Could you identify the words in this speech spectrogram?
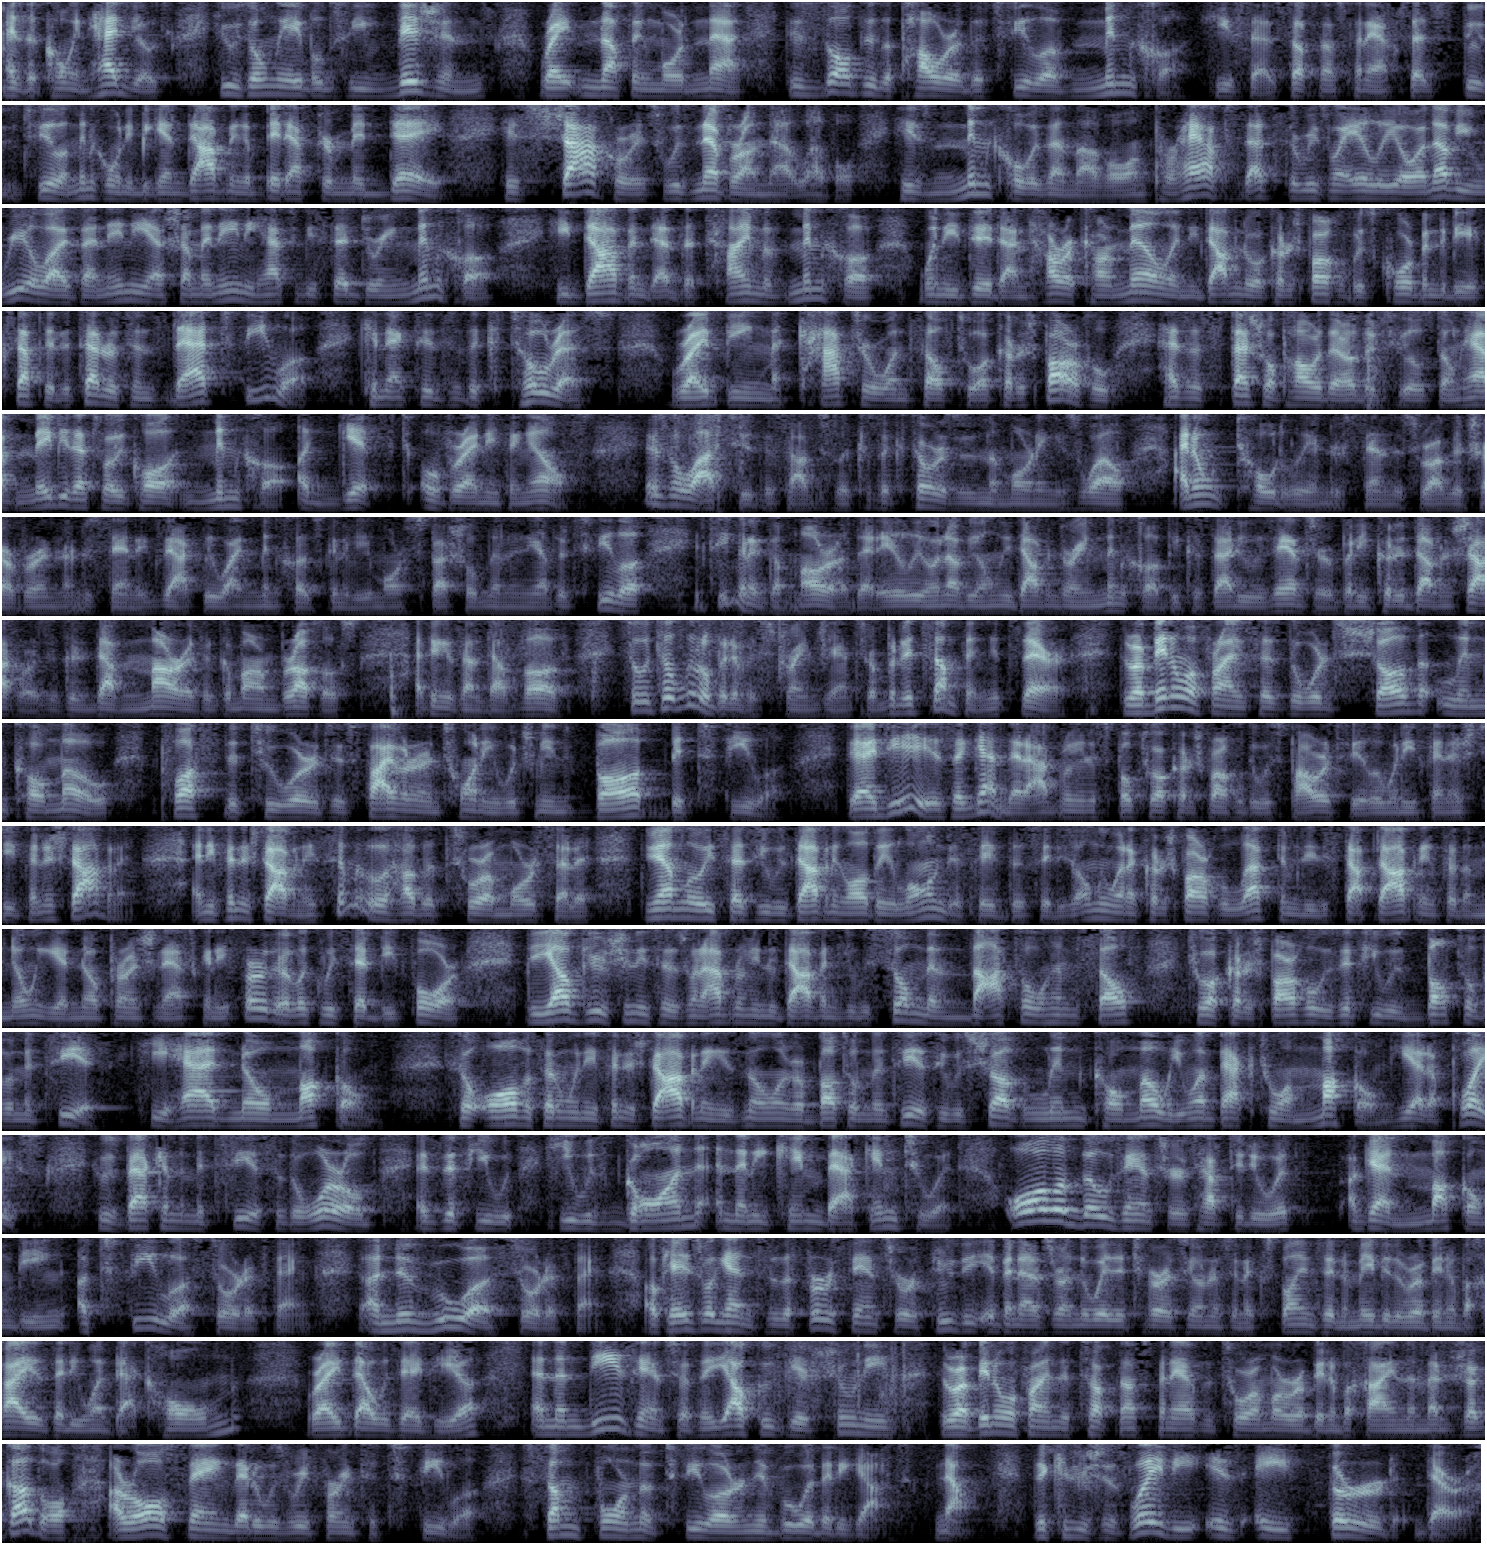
as a Kohen Hedyot, he was only able to see visions, right? Nothing more than that. This is all through the power of the tefillah of Mincha, he says. Tzafnas Paneach says through the tefillah of Mincha when he began davening a bit after midday. His Shacharis was never on that level. His Mincha was on that level. And perhaps that's the reason why Elio Anavi realized that Nini Hashem Anini had to be said during Mincha. He davened at the time of Mincha when he did on Hara Carmel and he davened to a Kadosh Baruch Hu his korban to be accepted, etc. Since that tefillah connected to the Ketores, right, being Makater oneself to a Kadosh Baruch Hu, has a special power that other tefillahs don't have. Maybe that's why we call it mincha, a gift over anything else. There's a lot to this, obviously, because the Ketores is in the morning as well. I don't totally understand this Rogatchover and understand exactly why mincha is going to be more special than any other tefillah. It's even a Gemara that Elio Navi only davened during mincha because that he was answered, but he could have davened shachars, he could have davened mariv, and Gemara and brachos. I think it's on Davav. So it's a little bit of a strange answer, but it's something. It's there. The Rabbeinu Ephraim says the word shav lim komo plus the two words is 520, which means ba bitfila. The idea is again that Avram spoke to HaKadosh Baruch Hu through his power tefillah. When he finished, he finished davening. And he finished davening. Similarly, how the Torah more said it. The Me'am Lo'ez says he was davening all day long to save those cities. Only when a Baruch Hu left him did he stop davening for them, knowing he had no permission to ask any further. Like we said before, the Yalkut Shuni says when Avram Avinu davened, he was so mevatel himself to a Baruch Hu as if he was batel b'metzias. He had no makom. So all of a sudden, when he finished davening, he's no longer batul mitzias. He was shoved lim komo. He went back to a makom. He had a place. He was back in the mitzias of the world, as if he he was gone, and then he came back into it. All of those answers have to do with again, makom being a tefillah sort of thing, a nevuah sort of thing. Okay, so again, so the first answer through the Ibn Ezra and the way the Tiferes Yonasan explains it, and maybe the Rabbeinu Bachai is that he went back home, right? That was the idea. And then these answers, the Yalkut Gershuni, the Rabbeinu will find the Tufnas Panei the Torah, or Rabbeinu Bachai, and the Medrash Gadol are all saying that it was referring to tefillah, some form of tefillah or nevuah that he got. Now, the Kedushas Levi is a third derech.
